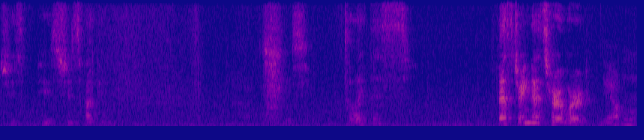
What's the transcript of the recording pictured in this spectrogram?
She's he's she's fucking Oh, jeez. go like this. Festering, that's her word. Yeah. Mhm.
